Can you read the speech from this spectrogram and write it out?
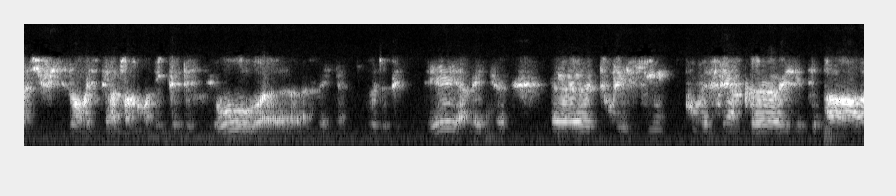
insuffisant respiratoire chronique de TCO, avec un petit peu de BCT, avec tous les signes qui pouvaient faire qu'ils n'étaient pas,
